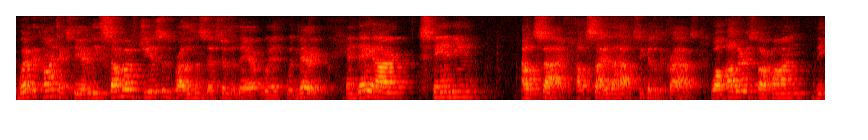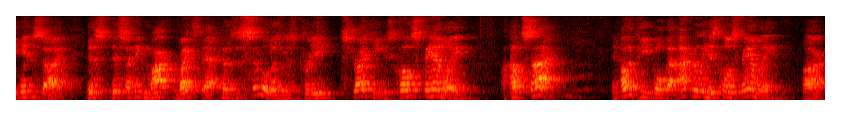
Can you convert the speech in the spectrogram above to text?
whatever the context here, at least some of Jesus' brothers and sisters are there with, with Mary. And they are standing outside, outside of the house because of the crowds, while others are on the inside. This, this I think Mark writes that because the symbolism is pretty striking. His close family outside. And other people that aren't really his close family are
